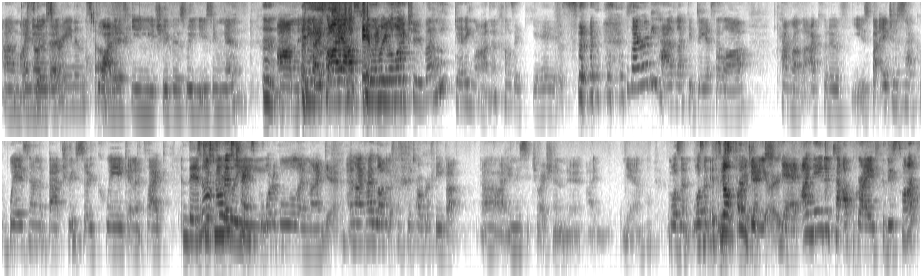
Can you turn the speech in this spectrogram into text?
um, I know that screen and stuff. quite a few YouTubers were using it. Um, anyway, so I asked you, and you were like, YouTuber. "Are you getting one?" And I was like, "Yes," because I already had like a DSLR camera that I could have used, but it just like wears down the battery so quick, and it's like And they're it's not just not really as transportable, and like Yeah. and like I love it for photography, but uh, in this situation, uh, I yeah. Wasn't wasn't It's for not this for video. Yeah, I needed to upgrade for this one.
